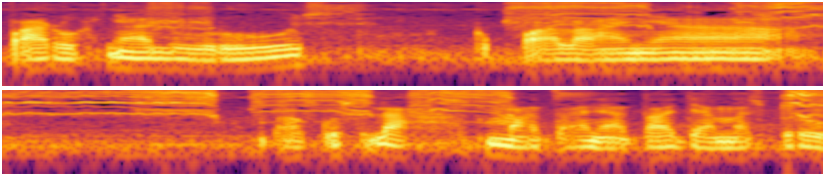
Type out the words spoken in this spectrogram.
paruhnya lurus kepalanya baguslah matanya tajam mas bro.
